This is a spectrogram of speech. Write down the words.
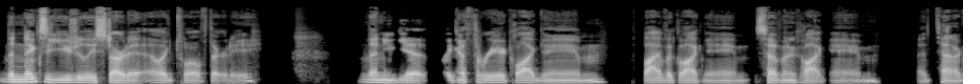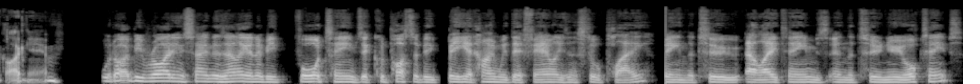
The Knicks usually start at like twelve thirty. Then you get like a three o'clock game, five o'clock game, seven o'clock game, a ten o'clock game. Would I be right in saying there's only going to be four teams that could possibly be at home with their families and still play, being the two LA teams and the two New York teams?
